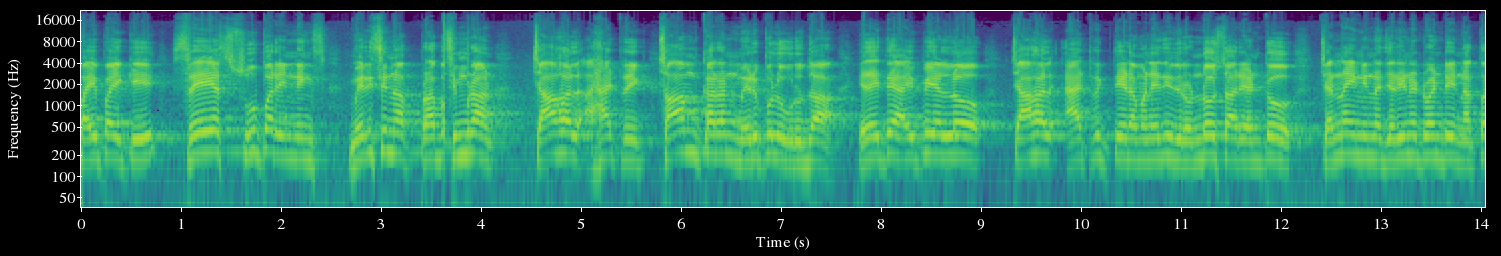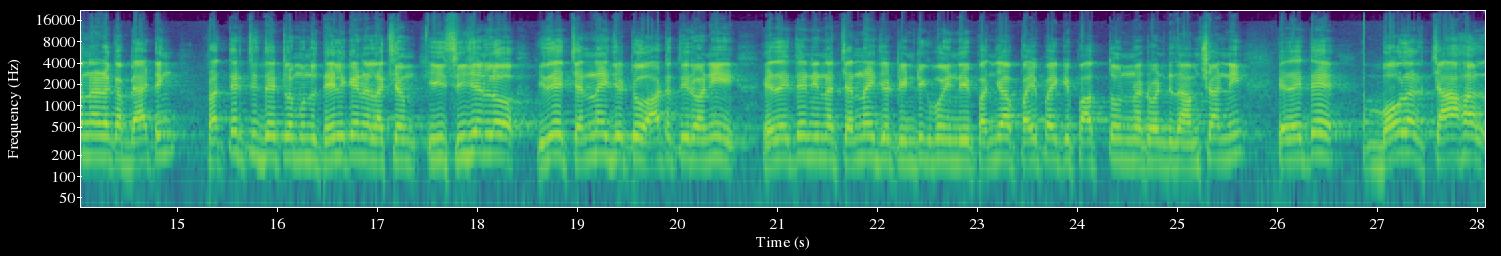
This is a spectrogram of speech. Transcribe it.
పై పైకి శ్రేయస్ సూపర్ ఇన్నింగ్స్ మెరిసిన Prabhsimran Chahal hat trick Sam Curran మెరుపులు వృధా. ఏదైతే ఐపీఎల్లో చాహల్ హ్యాట్రిక్ తీయడం అనేది ఇది రెండోసారి అంటూ చెన్నై నిన్న జరిగినటువంటి నత్తనడక బ్యాటింగ్ ప్రత్యర్థి జట్ల ముందు తేలికైన లక్ష్యం. ఈ సీజన్లో ఇదే చెన్నై జట్టు ఆట తీరు అని ఏదైతే నిన్న చెన్నై జట్టు ఇంటికి పోయింది పంజాబ్ పై పైకి పాకుతున్నటువంటి అంశాన్ని ఏదైతే బౌలర్ చాహల్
